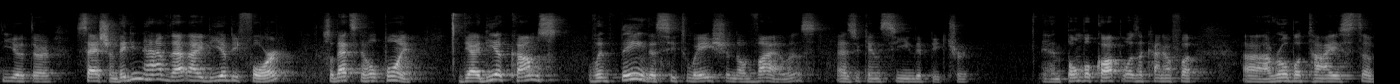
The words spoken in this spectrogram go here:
theater session. They didn't have that idea before, so that's the whole point. The idea comes within the situation of violence, as you can see in the picture. And Pombo Cop was a kind of a, a robotized uh,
